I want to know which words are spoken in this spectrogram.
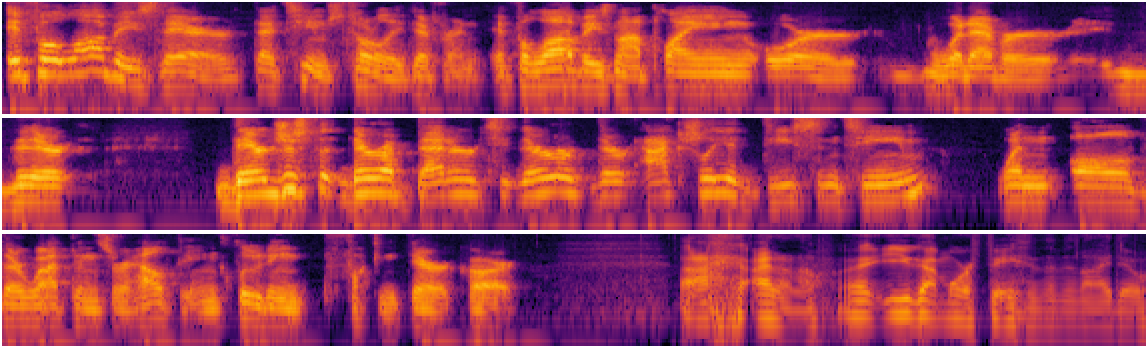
if Olave's there, that team's totally different. If Olave's not playing or whatever, they're they're just they're a better team. They're they're actually a decent team when all of their weapons are healthy, including fucking Derek Carr. I, I don't know. Uh, You got more faith in them than I do.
